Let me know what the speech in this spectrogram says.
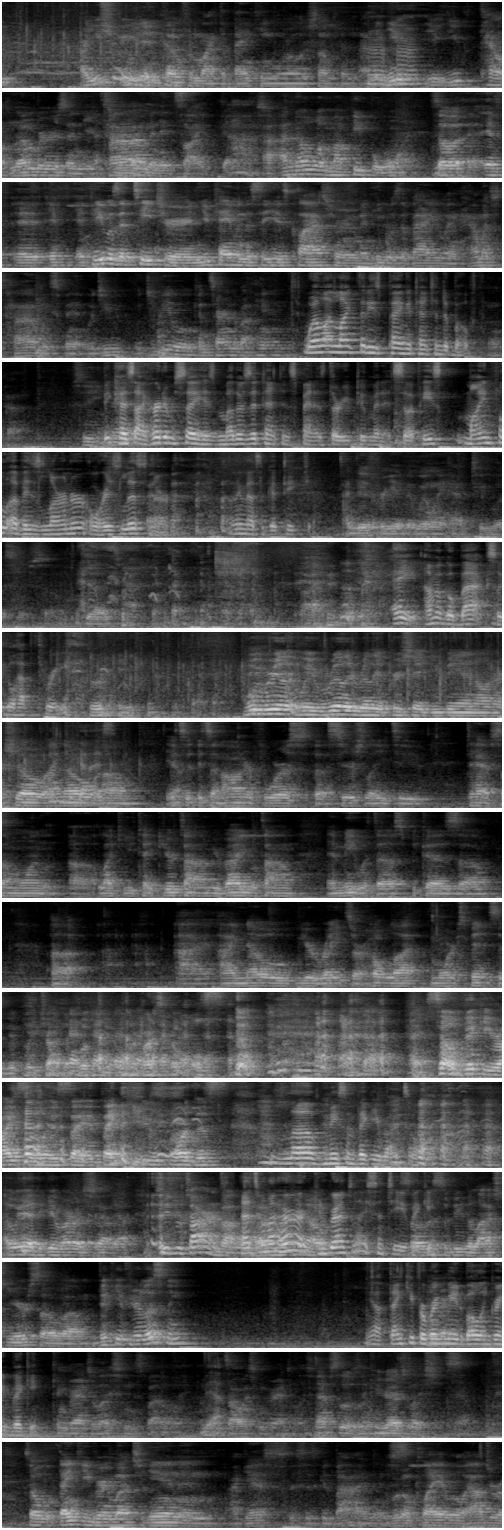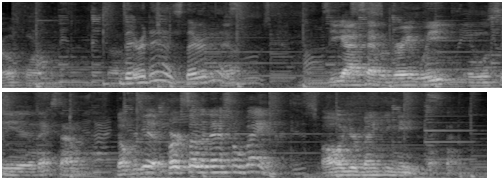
Are you sure you didn't come from like the banking world or something? I mean, you, mm-hmm. you you count numbers and your That's time, right. and it's like, gosh. I, I know what my people want. So uh, if, if if he was a teacher and you came in to see his classroom and he was evaluating how much time we spent, would you would you be a little concerned about him? Well, I like that he's paying attention to both. Okay. See, Because now- I heard him say his mother's attention span is 32 minutes. So if he's mindful of his learner or his listener, I think that's a good teacher. I did forget that we only had two listeners, so Yeah, that's right. Hey, I'm gonna go back, so you'll have three. Three. we really, we really, really appreciate you being on our show. I Thank you, know guys. um, it's it's an honor for us, uh, seriously, to to have someone uh, like you take your time, your valuable time, and meet with us because uh, uh, I I know your rates are a whole lot more expensive if we tried to book you in one of our schools. so Vicky Reisel is saying thank you for this. Love me some Vicky Reitzel. we had to give her a shout out. She's retiring, by the way. That's what I don't know if you heard. know. Congratulations to you, so Vicky. this will be the last year. So, um, Vicky, if you're listening, Yeah, thank you for bringing me to Bowling Green, Vicky. congratulations, by the way. Yeah. It's always congratulations. absolutely, congratulations. Yeah. So thank you very much again, and I guess this is goodbye. isn't? We're gonna play a little Al Jarreau for him. So, There it is. There it is. yeah. So you guys have a great week, and we'll see you next time. Don't forget, First Southern National Bank, all your banking needs.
